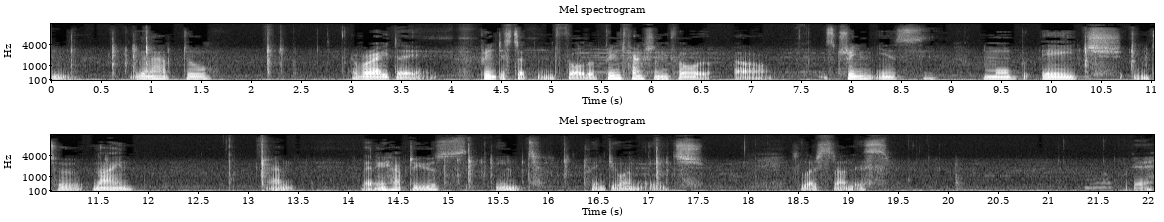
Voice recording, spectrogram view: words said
you're gonna have to write a print statement for the print function for uh, string is move h into 9 and then you have to use int 21h so let's run this. Okay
